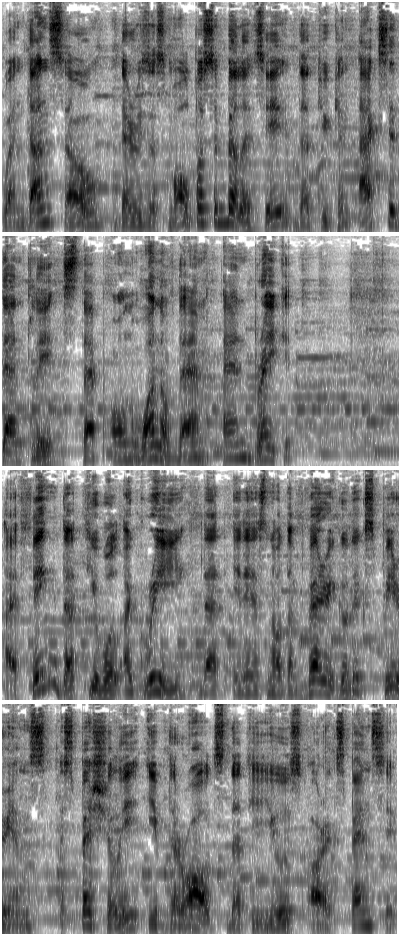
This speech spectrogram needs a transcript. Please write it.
When done so, there is a small possibility that you can accidentally step on one of them and break it. I think that you will agree that it is not a very good experience, especially if the rods that you use are expensive.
